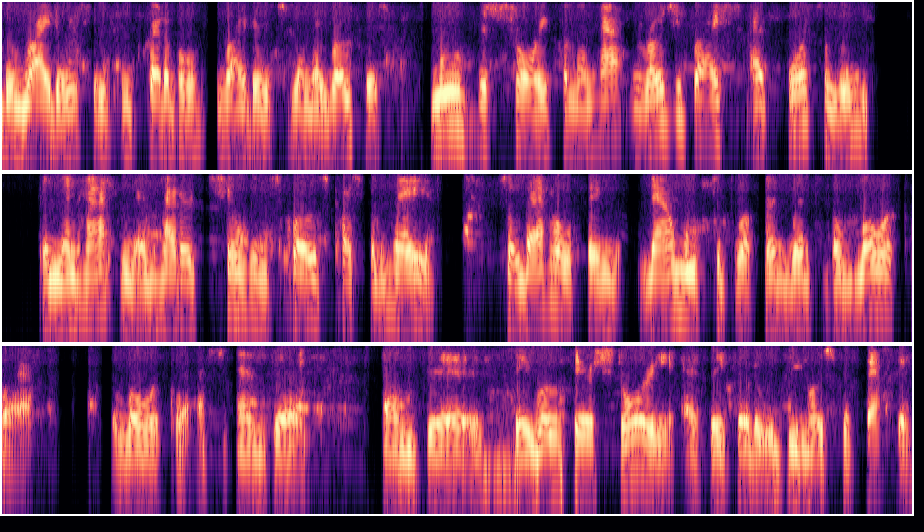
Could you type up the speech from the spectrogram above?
the writers, the incredible writers, when they wrote this, moved the story from Manhattan. Rosie Brice had four saloons in Manhattan and had her children's clothes custom made. So that whole thing now moved to Brooklyn, went to the lower class, the lower class, and uh, and uh, they wrote their story as they thought it would be most effective.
